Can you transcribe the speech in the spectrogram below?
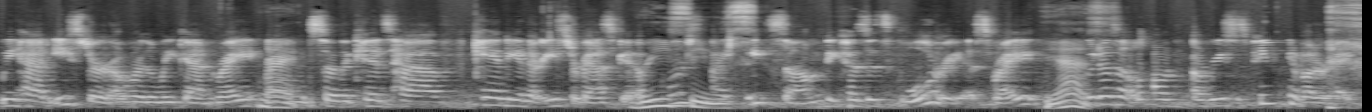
we had Easter over the weekend, right? Right. And so the kids have candy in their Easter basket. Of course, I eat some because it's glorious, right? Yes. Who doesn't love a Reese's peanut butter egg?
